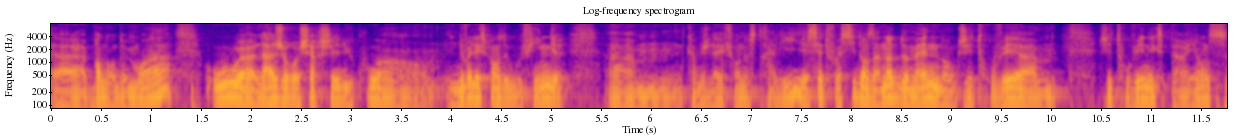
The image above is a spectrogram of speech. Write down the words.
euh, pendant deux mois, où là je recherchais du coup une nouvelle expérience de woofing, comme je l'avais fait en Australie, et cette fois-ci dans un autre domaine. Donc j'ai trouvé j'ai trouvé une expérience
